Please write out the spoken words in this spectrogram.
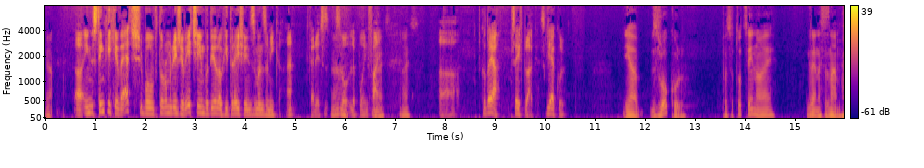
Ja. Uh, in s tem, ki jih je več, bo to omrežje večje in bo delal hitrejše in z manj zamika, ne? kar je Ja. zelo lepo in fajn. Nice, nice. Uh, tako da ja, safe plug, zgleda kul. Cool. Ja, zelo kul. Cool. Pa za to ceno, ej, gre na seznam.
